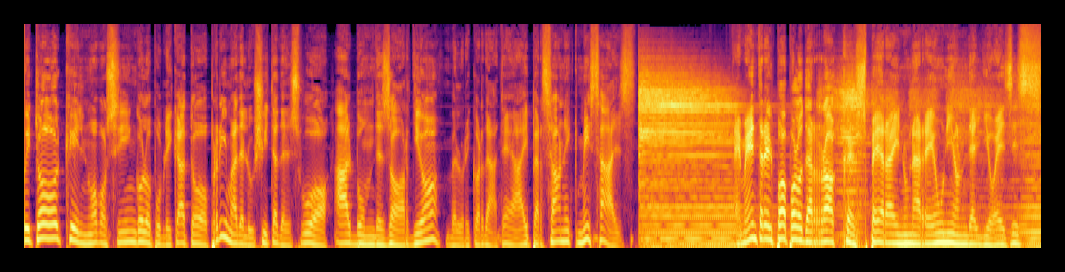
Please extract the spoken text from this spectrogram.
We Talk, il nuovo singolo pubblicato prima dell'uscita del suo album d'esordio, ve lo ricordate, Hypersonic Missiles. E mentre il popolo del rock spera in una reunion degli Oasis,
